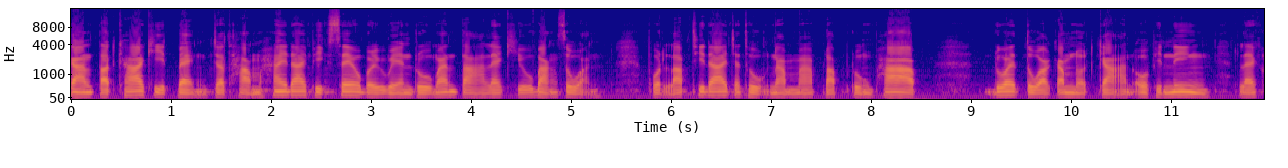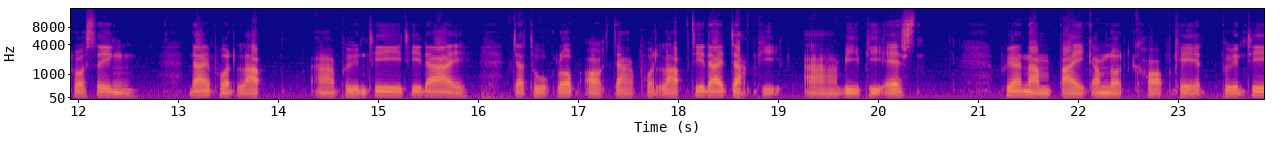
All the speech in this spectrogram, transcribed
การตัดค่าขีดแบ่งจะทำให้ได้พิกเซลบริเวณรูม่านตาและคิ้วบางส่วน ผลลัพธ์ที่ได้จะถูกนำมาปรับปรุงภาพ ด้วยตัวกำหนดการ Opening และ Closing ได้ผลลัพธ์พื้นที่ที่ได้จะถูกลบออกจากผลลัพธ์ที่ได้จาก BPS เพื่อนำไปกำหนดขอบเขตพื้นที่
